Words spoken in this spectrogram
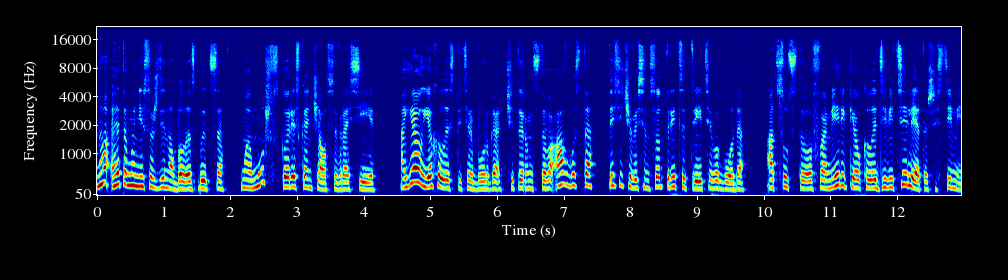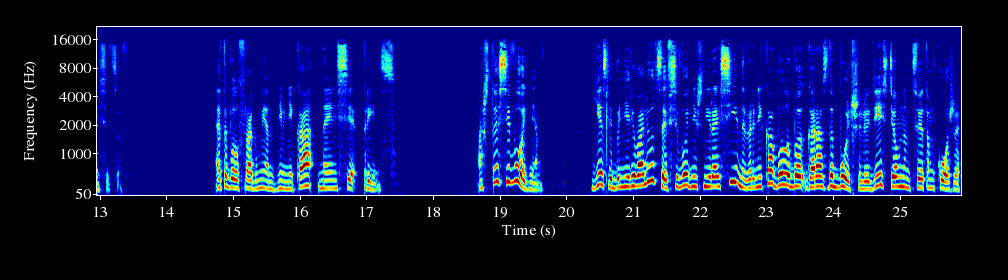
Но этому не суждено было сбыться. Мой муж вскоре скончался в России, а я уехала из Петербурга 14 августа 1833 года, отсутствовав в Америке около 9 лет и 6 месяцев. Это был фрагмент дневника Нэнси Принц. А что сегодня? Если бы не революция, в сегодняшней России наверняка было бы гораздо больше людей с темным цветом кожи,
